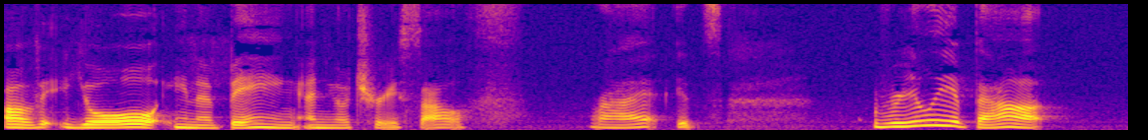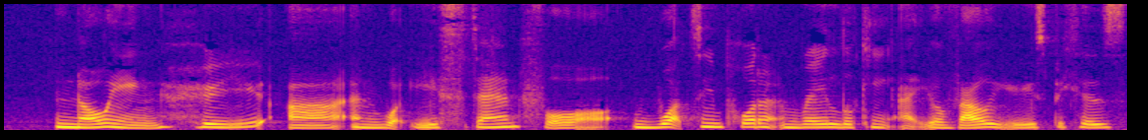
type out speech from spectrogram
of your inner being and your true self, right? It's really about knowing who you are and what you stand for, what's important, and re looking at your values because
